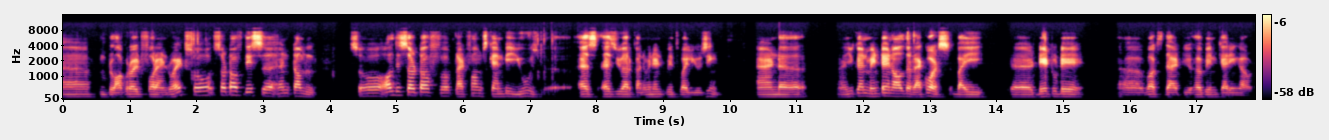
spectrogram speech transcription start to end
uh, blogroid for android. So sort of this uh, and tumblr. So all these sort of uh, platforms can be used uh, as as you are convenient with while using. And uh, uh, you can maintain all the records by day to day works that you have been carrying out.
